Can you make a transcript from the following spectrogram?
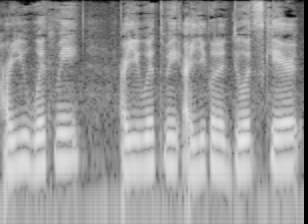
Are you with me? Are you with me? Are you to do it scared?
